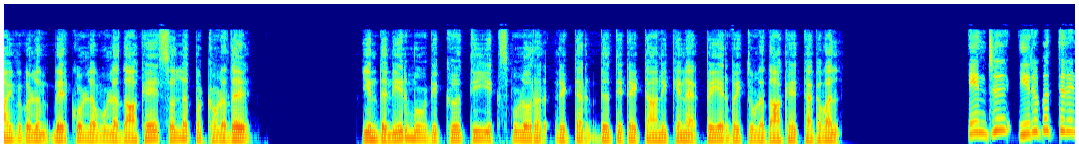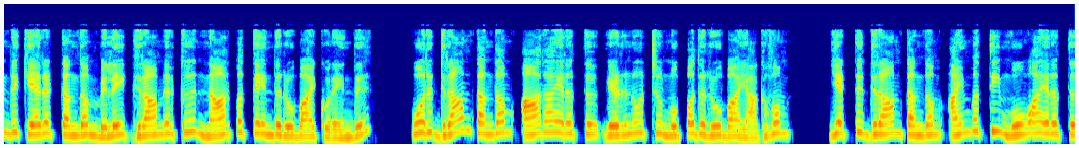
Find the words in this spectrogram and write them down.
ஆய்வுகளும் மேற்கொள்ள உள்ளதாக சொல்லப்பட்டுள்ளது. இந்த நீர்மூழ்கிக்கு தி எக்ஸ்புளோரர் ரிட்டர் தி டைட்டானிக் என பெயர் வைத்துள்ளதாக தகவல் இன்று இருபத்திரண்டு கேரட் தங்கம் விலை கிராமிற்கு நாற்பத்தைந்து ரூபாய் குறைந்து ஒரு கிராம் தங்கம் ஆறாயிரத்து எழுநூற்று முப்பது ரூபாயாகவும் எட்டு கிராம் தங்கம் ஐம்பத்தி மூவாயிரத்து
